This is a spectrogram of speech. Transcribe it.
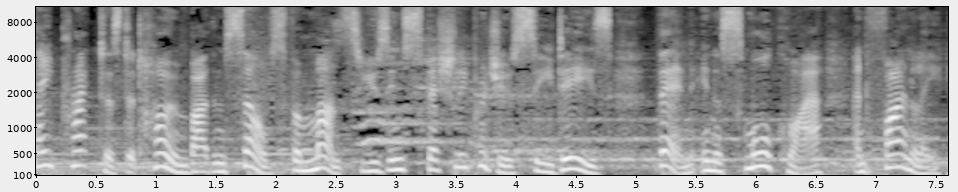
They practiced at home by themselves for months using specially produced CDs, then in a small choir, and finally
